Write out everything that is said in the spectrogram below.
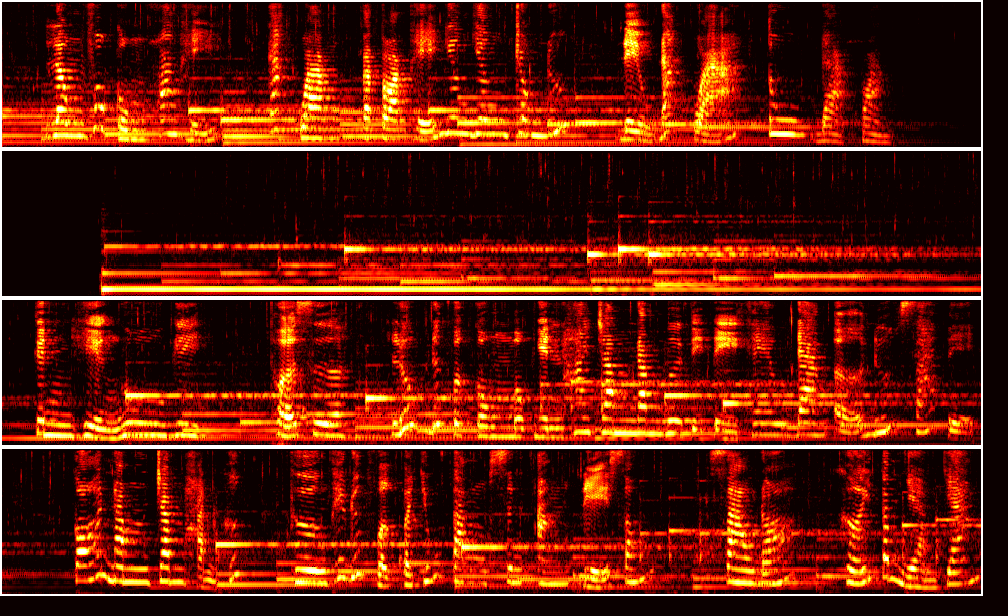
lòng vô cùng hoan hỷ. Các quan và toàn thể nhân dân trong nước đều đắc quả đà hoàng. Kinh Hiền Ngu ghi Thuở xưa, lúc Đức Phật cùng 1.250 vị tỳ kheo đang ở nước xá vệ. Có 500 hành khất thường theo Đức Phật và chúng tăng xin ăn để sống. Sau đó khởi tâm nhàm chán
